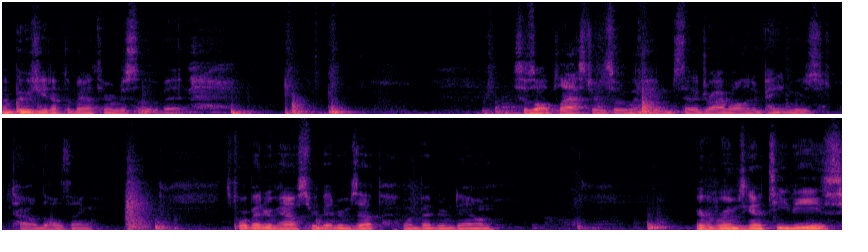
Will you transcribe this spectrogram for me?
Kind of bougied up the bathroom just a little bit. This was all plastered, so we went in instead of drywalling and painting, we just tiled the whole thing. It's four bedroom house, three bedrooms up, one bedroom down. Every room's got TVs.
